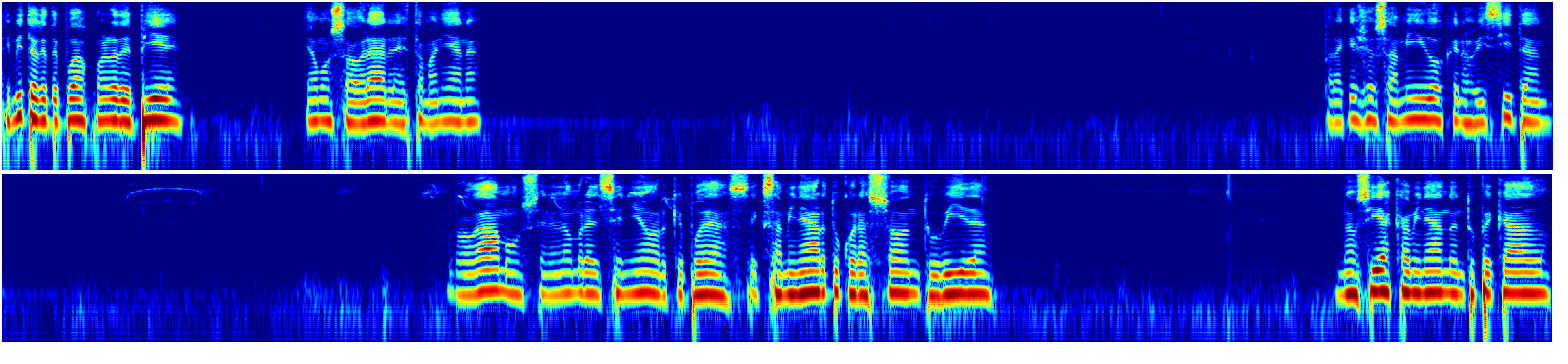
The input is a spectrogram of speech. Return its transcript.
Te invito a que te puedas poner de pie y vamos a orar en esta mañana. Para aquellos amigos que nos visitan. Rogamos en el nombre del Señor que puedas examinar tu corazón, tu vida. No sigas caminando en tu pecado.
